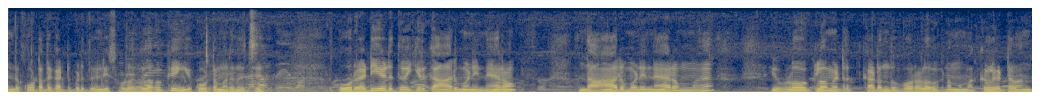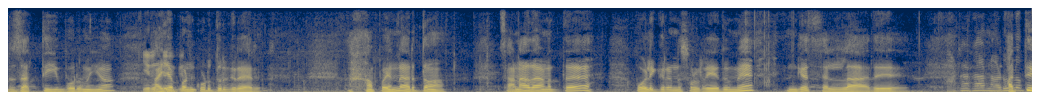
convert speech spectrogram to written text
இந்த கூட்டத்தை கட்டுப்படுத்த வேண்டிய சூழல் அளவுக்கு இங்கே கூட்டம் இருந்துச்சு. ஒரு அடி எடுத்து வைக்கிறதுக்கு ஆறு மணி நேரம். அந்த ஆறு மணி நேரம் இவ்வளோ கிலோமீட்டர் கடந்து போகிற அளவுக்கு நம்ம மக்கள்கிட்ட வந்து சக்தியும் பொறுமையும் ஐயப்பன் கொடுத்துருக்குறாரு. அப்போ என்ன அர்த்தம்? சனாதானத்தை ஒழிக்கிறேன்னு சொல்கிற எதுவுமே இங்கே செல்லாது. அத்து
